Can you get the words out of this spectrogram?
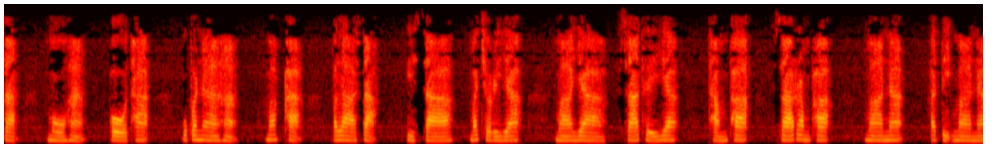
สะ โมหะ โกทะ อุปนาหะ มัคคะปลาสะ อิสา มัชริยะ มายา สาเถยะธรรมภะ สารัมภะ มานะ อติมานะ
